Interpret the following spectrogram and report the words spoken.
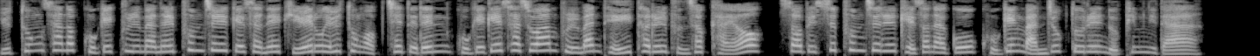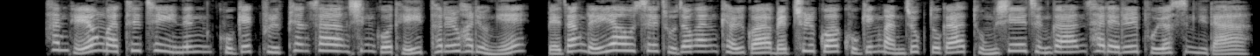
유통산업 고객 불만을 품질 개선의 기회로 유통업체들은 고객의 사소한 불만 데이터를 분석하여 서비스 품질을 개선하고 고객 만족도를 높입니다. 한 대형마트 체인은 고객 불편사항 신고 데이터를 활용해 매장 레이아웃을 조정한 결과 매출과 고객 만족도가 동시에 증가한 사례를 보였습니다.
